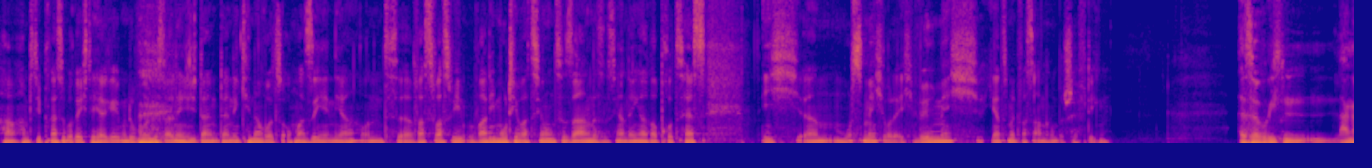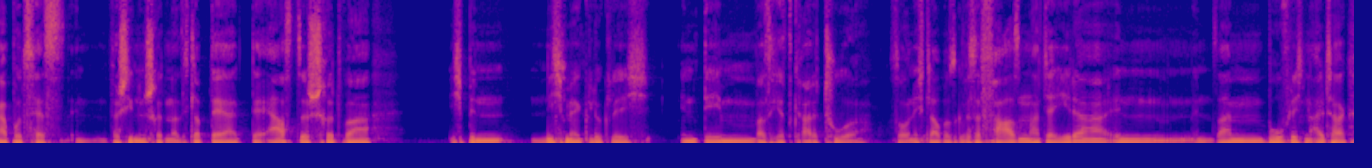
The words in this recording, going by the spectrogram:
haben es die Presseberichte hergegeben. Du wolltest eigentlich dein, deine Kinder wolltest du auch mal sehen, ja. Und äh, was, was wie, war die Motivation zu sagen, das ist ja ein längerer Prozess. Ich ähm, muss mich oder ich will mich jetzt mit was anderem beschäftigen. Es war wirklich ein, ein langer Prozess in verschiedenen Schritten. Also ich glaube, der, der erste Schritt war, ich bin nicht mehr glücklich in dem, was ich jetzt gerade tue. So, und ich glaube, so gewisse Phasen hat ja jeder in, in seinem beruflichen Alltag.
